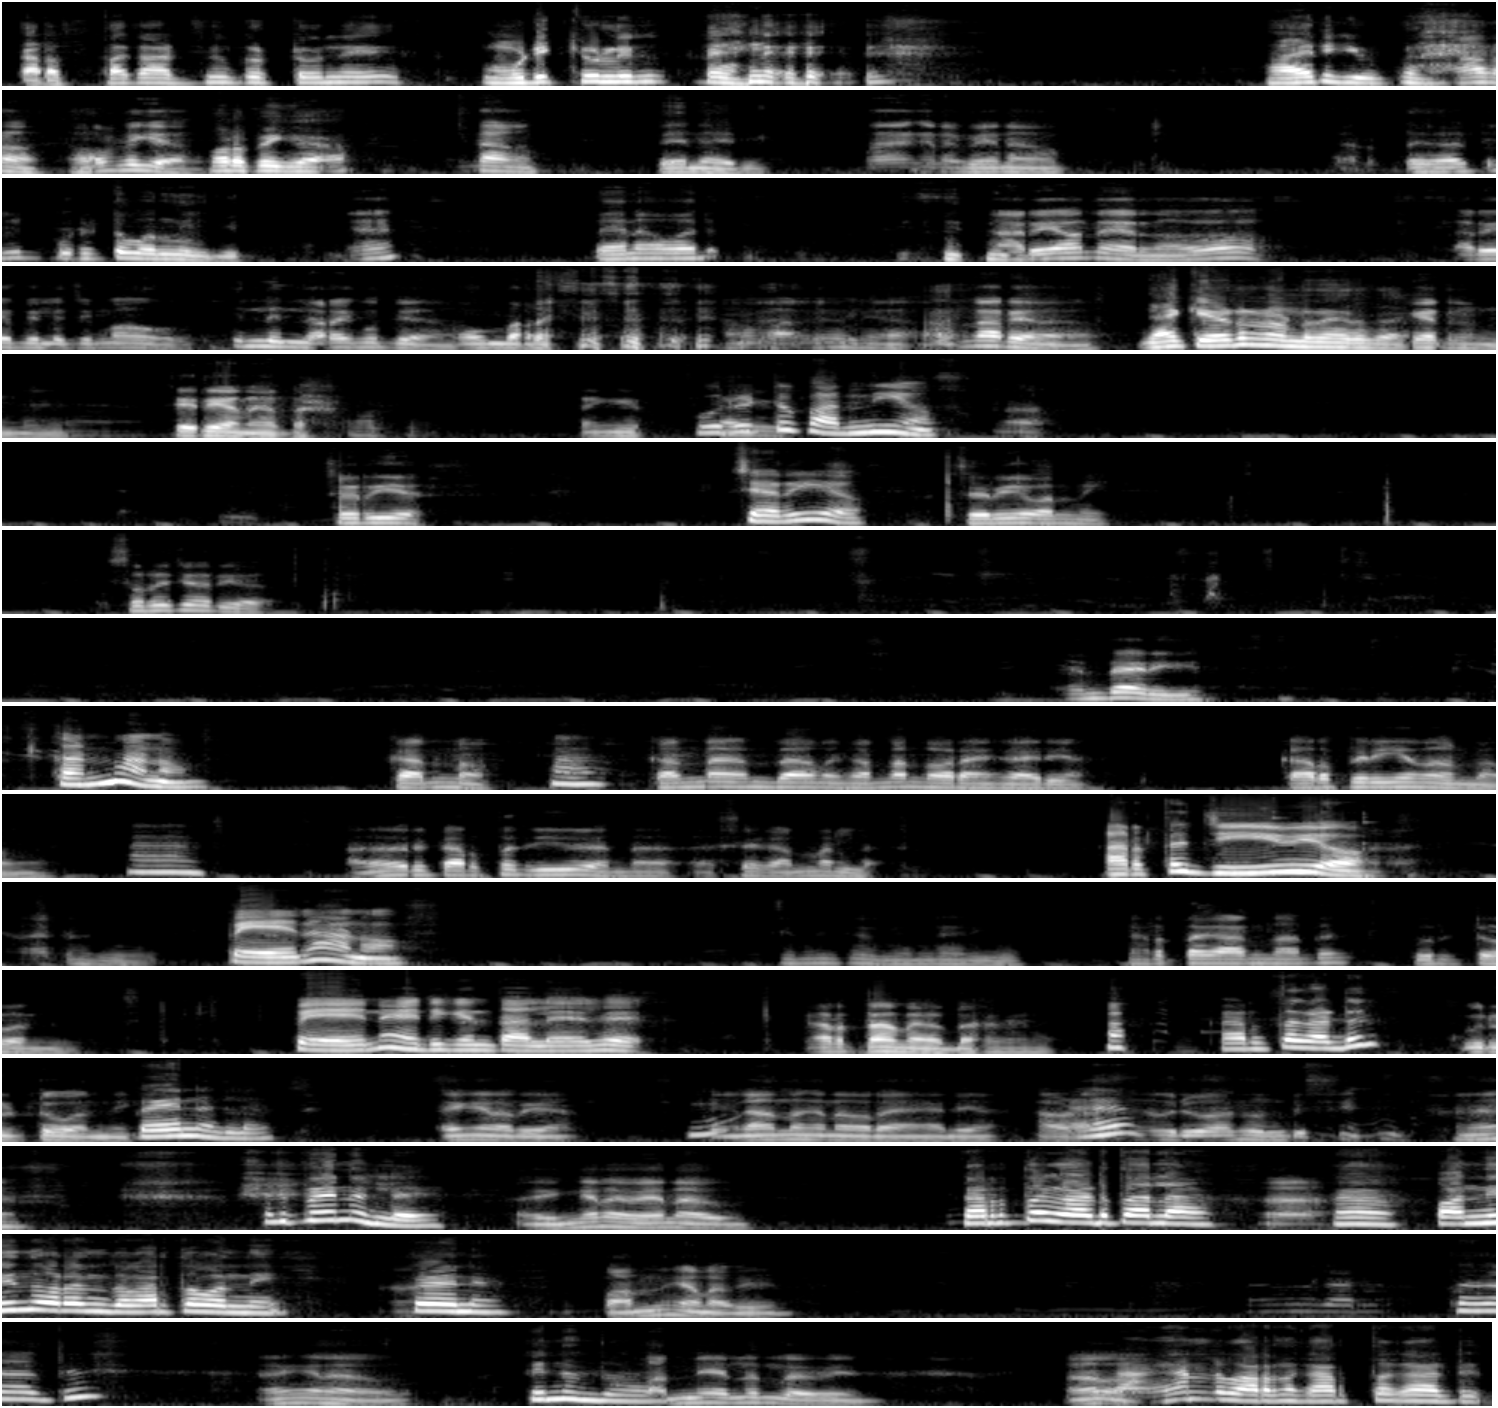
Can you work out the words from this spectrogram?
പേനാം കറുത്ത കാട്ടിൽ കിട്ടുന്ന മുടിക്കുള്ളിൽ പേന്. ആയിരിക്കും. ആണോ? ഉറപ്പിക്കോ. ഉറപ്പിക്ക. എന്താണ്? പേനായിരിക്കും. അതെങ്ങനെ പേനാവും കറുത്ത കാട്ടിൽ കുരുട്ട് വന്നിരിക്കും ഏ? പേനാവാൻ അറിയാവുന്നതായിരുന്നു. അതോ അറിയത്തില്ല? ഇല്ല ഞാൻ കേട്ടിട്ടുണ്ട് നേരത്തെ. കേട്ടിട്ടുണ്ട്. ശരിയാണ് കേട്ടോ താങ്ക് യു കുരുട്ട് പന്നിയോ? ചെറിയ. ചെറിയോ? ചെറിയ പന്നി. ചെറിയോ എന്തായിരിക്കും കണ്ണാണോ? കണ്ണോ. കണ്ണ എന്താണ്? കണ്ണെന്ന് പറയാൻ കാര്യം. കറുത്തിരിക്കുന്നുണ്ടാണ് ആ. അതൊരു കറുത്ത ജീവി എന്നാ പക്ഷെ കണ്ണല്ല. കറുത്ത ജീവിയോ? പേനാണോ? ചിന്തിച്ചു നോക്കി എന്തായിരിക്കും കറുത്ത കാണുന്നത് തുരുട്ട് വന്നു. പേനായിരിക്കും തലയിൽ. കറുത്താണ് കേട്ടോ. കറുത്ത കടൽ ഉരുട്ട് വന്നി. പേനല്ലേ? എങ്ങനെ അറിയാം എന്നാന്നങ്ങനെ എങ്ങനെ പറയാൻ അവിടെ ഒരുപാടുണ്ട്. അത് പേനല്ലേ? എങ്ങനെ പേനാകും? കറുത്ത കടുത്താല? പന്നി എന്ന് പറയുന്നത് കറുത്ത പന്നി. പേന്. പന്നിയാണോ എങ്ങനെയാവും പിന്നെന്തോ പന്നിയല്ലല്ലോ ആണോ? അങ്ങനെ പറഞ്ഞു കറുത്ത കാട്ടിൽ.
